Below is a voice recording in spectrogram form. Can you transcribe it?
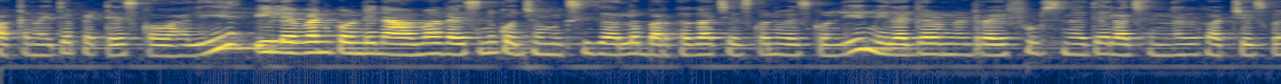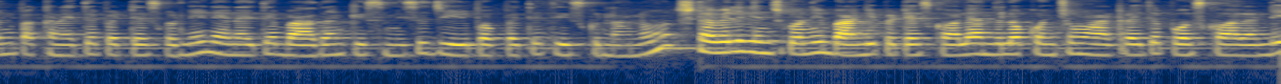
పక్కన అయితే పెట్టేసుకోవాలి. ఈ లెవెన్ కొండి నార్మల్ రైస్ని కొంచెం మిక్సీ జార్లో బరకగా చేసుకొని వేసుకోండి. మీ దగ్గర ఉన్న డ్రై ఫ్రూట్స్ని అయితే ఇలా చిన్నగా కట్ చేసుకొని పక్కన అయితే పెట్టేసుకోండి. నేనైతే బాదం కిస్మిస్ జీడిపప్పు అయితే తీసుకున్నాను. స్టవ్ వెలిగించుకొని బాండి పెట్టేసుకోవాలి. అందులో కొంచెం కొంచెం వాటర్ అయితే పోసుకోవాలండి.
